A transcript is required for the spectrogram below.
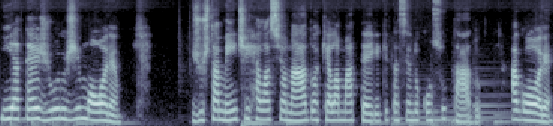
e até juros de mora justamente relacionado àquela matéria que está sendo consultado. Agora,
